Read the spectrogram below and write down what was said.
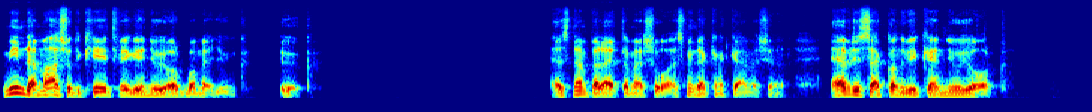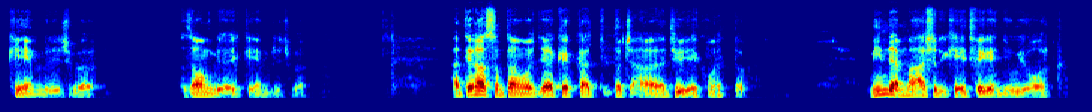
minden második hétvégén New Yorkba megyünk. Ők. Ezt nem felejtem el soha, ezt mindenkinek elmesélni. Every second weekend New York, Cambridge-ből az angliai Cambridge-ből. Hát én azt mondtam, hogy gyerekek, hát bocsánat, hát hülyék voltak. Minden második hétvégén New York.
